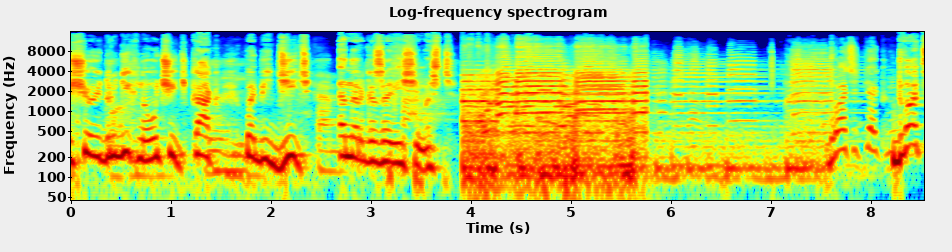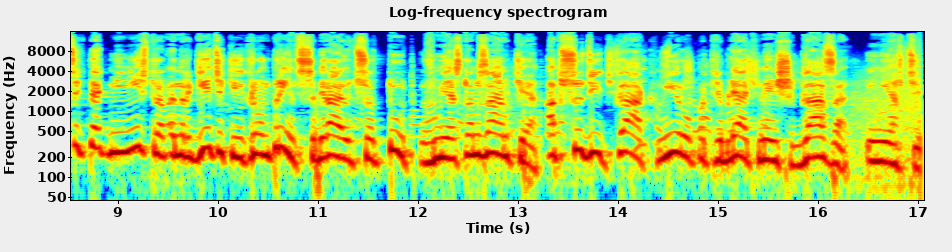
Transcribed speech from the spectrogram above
еще и других научить, как победить энергозависимость. 25... 25 министров энергетики и кронпринц собираются тут, в местном замке, обсудить, как миру потреблять меньше газа и нефти.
